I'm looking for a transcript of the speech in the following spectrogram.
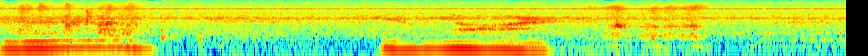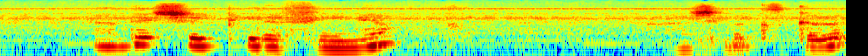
And here we are. Now this should be the female. Uh, she looks good.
